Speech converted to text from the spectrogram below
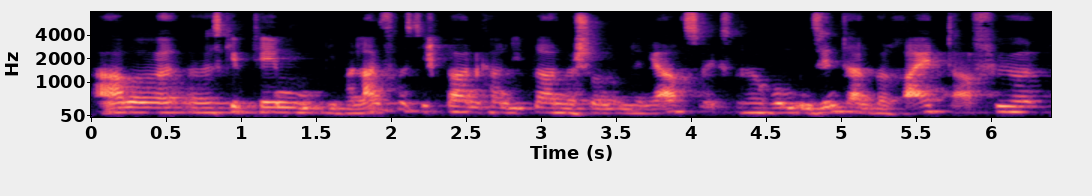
Aber es gibt Themen, die man langfristig planen kann. Die planen wir schon um den Jahreswechsel herum und sind dann bereit dafür,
